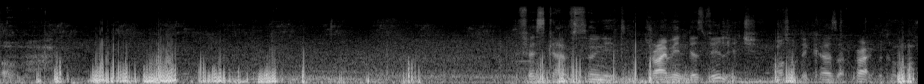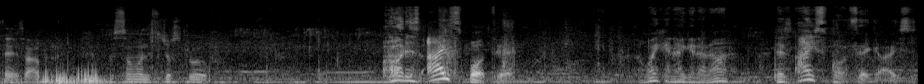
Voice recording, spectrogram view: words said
Oh man. The first car I've seen it driving in this village. Most of the cars are parked because nothing is happening. But someone just drove. Oh, there's ice spot there. Why can I get an out? There's ice spot there, guys.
